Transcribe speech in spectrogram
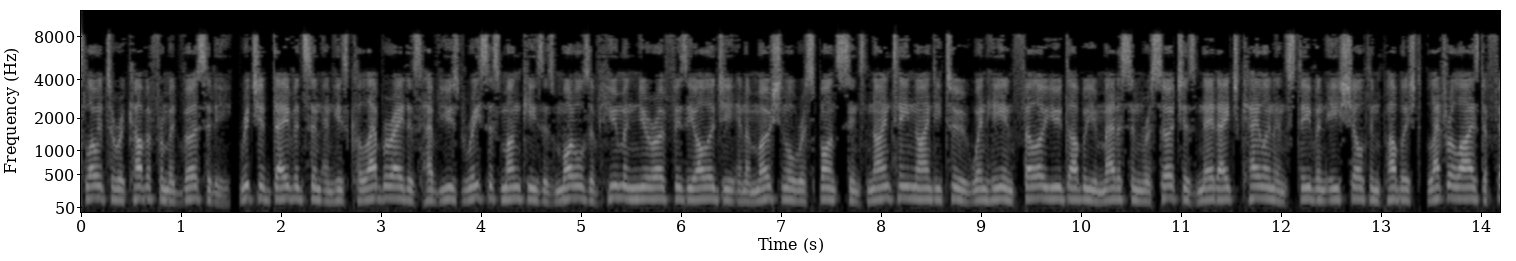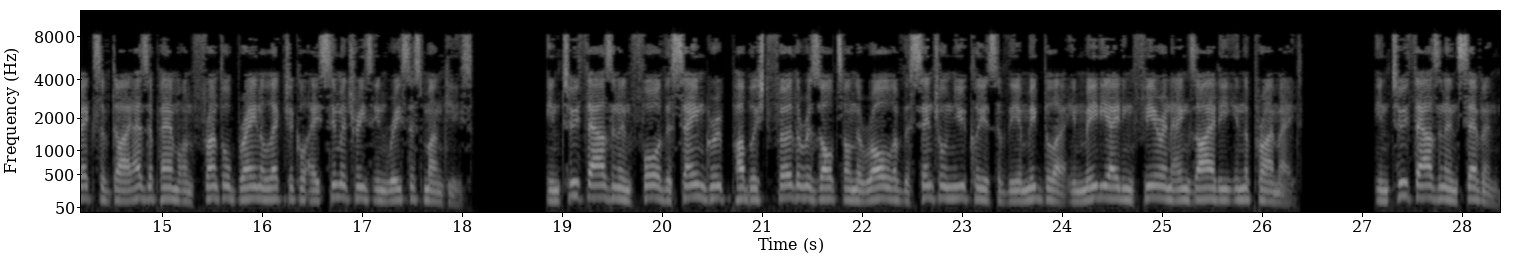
slower to recover from adversity. Richard Davidson and his collaborators have used rhesus monkeys as models of human neurophysiology and emotional response since 1992 when he and fellow UW-Madison researchers Ned H. Kalin and Stephen E. Shelton published lateralized effects of diazepam on frontal brain electrical asymmetries in rhesus monkeys. In 2004 the same group published further results on the role of the central nucleus of the amygdala in mediating fear and anxiety in the primate. In 2007,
